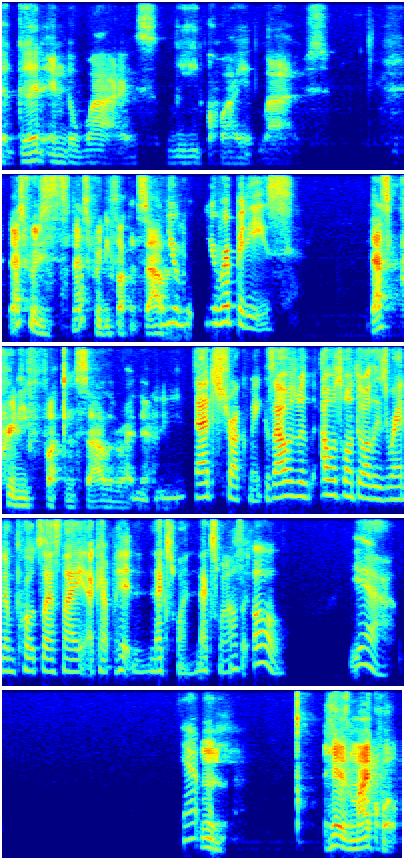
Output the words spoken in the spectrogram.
The good and the wise lead quiet lives. That's pretty. That's pretty fucking solid. Eu- Euripides. That's pretty fucking solid right there. Mhm. That struck me because I was with, I was going through all these random quotes last night. I kept hitting next one, next one. I was like, oh, yeah. Yep. Here's my quote.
